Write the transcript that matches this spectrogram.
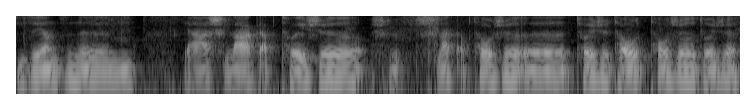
diese ganzen, ähm, ja, Schlagabtäusche, Sch Schlagabtausche, äh, Täusche, Tau Tausche, Täusche.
